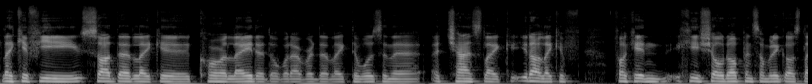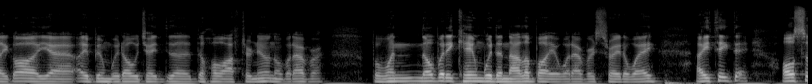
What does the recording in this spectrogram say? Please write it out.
Like if he saw that like uh, correlated or whatever that like there wasn't a, a chance like you know like if fucking he showed up and somebody goes like oh yeah i've been with oj the, the whole afternoon or whatever but when nobody came with an alibi or whatever straight away, I think that also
